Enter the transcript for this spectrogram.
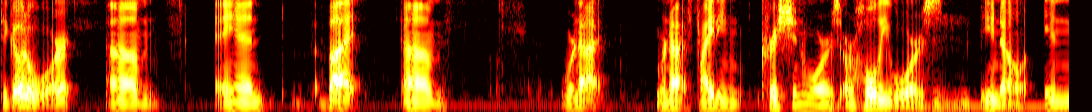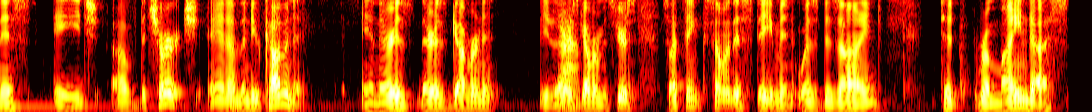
to go to war um, and but um, we're not we're not fighting Christian wars or holy wars, you know, in this age of the church and of the new covenant. And there is there is government you know, there is Yeah. government spheres. So I think some of this statement was designed to remind us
